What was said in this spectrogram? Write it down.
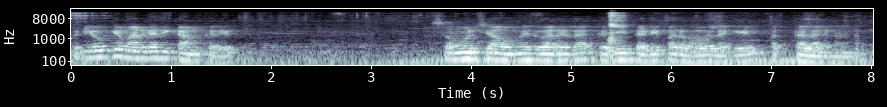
पण योग्य मार्गाने काम करेल. समोरच्या उमेदवाराला कधी तडीपार व्हावं लागेल पत्ता लागणार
